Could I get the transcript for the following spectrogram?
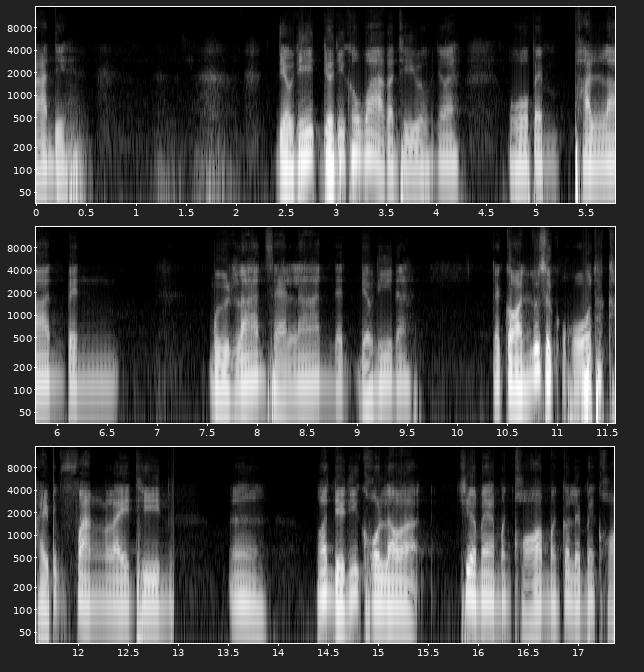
ล้านดี เดี๋ยวนี้ เดี๋ยวนี้เขาว่ากันทีใช่ไหมโอ้โหเป็นพันล้านเป็นหมื่นล้านแสนล้านเดี๋ยวนี้นะแต่ก่อนรู้สึกโอ้โหถ้าใครฟังอะไรทีเออเพราะเดี๋ยวนี้คนเราอะ ชื่อแม่มันขอมันก็เลยไม่ขอ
